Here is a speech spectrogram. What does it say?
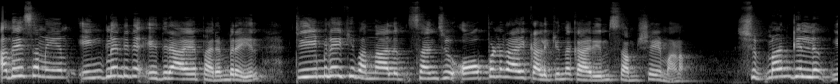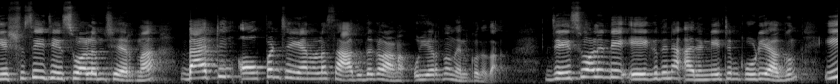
അതേസമയം ഇംഗ്ലണ്ടിന് എതിരായ പരമ്പരയിൽ ടീമിലേക്ക് വന്നാലും സഞ്ജു ഓപ്പണറായി കളിക്കുന്ന കാര്യം സംശയമാണ്. ശുഭ്മാൻ ഗില്ലും യശസ്വി ജയ്സ്വാളും ചേർന്ന് ബാറ്റിംഗ് ഓപ്പൺ ചെയ്യാനുള്ള സാധ്യതകളാണ് ഉയർന്നു നിൽക്കുന്നത്. ജയ്സ്വാളിന്റെ ഏകദിന അരങ്ങേറ്റം കൂടിയാകും ഈ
